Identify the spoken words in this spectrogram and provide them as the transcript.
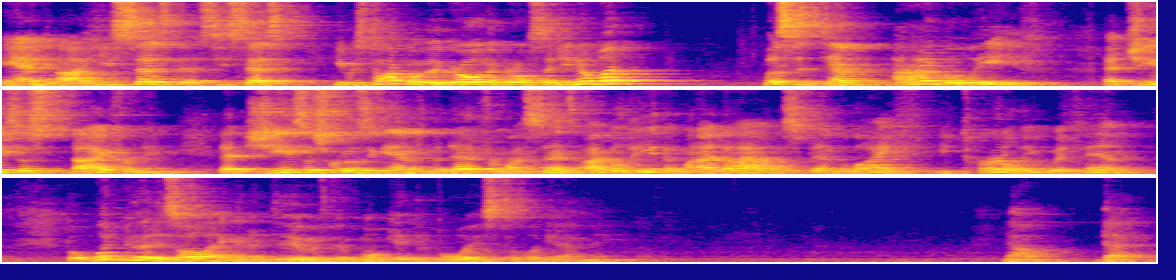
And uh, he says this. He says, he was talking with a girl, and the girl said, You know what? Listen, Tim, I believe that Jesus died for me, that Jesus rose again from the dead for my sins. I believe that when I die, I will spend life eternally with him. But what good is all that going to do if it won't get the boys to look at me? Now, that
